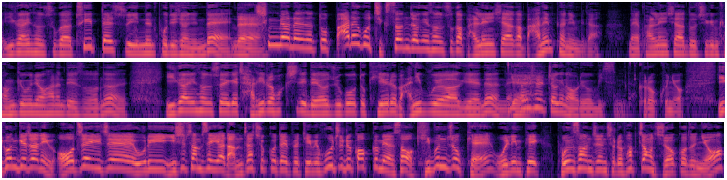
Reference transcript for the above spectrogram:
이강인 선수가 투입될 수 있는 포지션인데 네. 측면에는 또 빠르고 직선적인 선수가 발렌시아가 많은 편입니다. 네, 발렌시아도 지금 경기 운영하는 데 있어서는 이가인 선수에게 자리를 확실히 내어주고 또 기회를 많이 부여하기에는 네, 예. 현실적인 어려움이 있습니다. 그렇군요. 이건 계좌님, 어제 이제 우리 23세 이하 남자 축구 대표팀이 호주를 꺾으면서 기분 좋게 올림픽 본선 진출을 확정 지었거든요.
